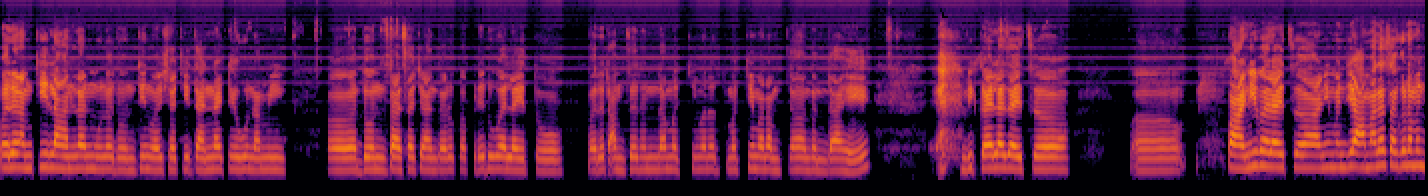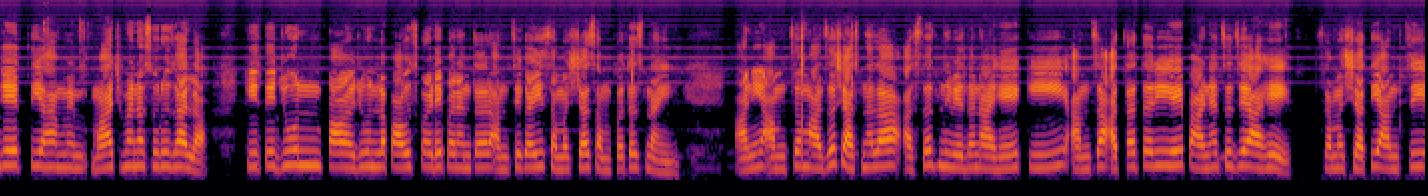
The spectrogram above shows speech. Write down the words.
परत आमची लहान लहान मुलं दोन तीन वर्षाची त्यांना ठेवून आम्ही दोन तासाच्या अंतरावर कपडे धुवायला येतो. परत आमचा धंदा मच्छीमार मच्छीमार आमचा धंदा आहे. विकायला जायचं पाणी भरायचं आणि म्हणजे आम्हाला सगळं म्हणजे ती हा मार्च महिना सुरू झाला की ते जून पा जूनला पाऊस पडेपर्यंत आमचे काही समस्या संपतच नाही. आणि आमचं माझं शासनाला असंच निवेदन आहे की आमचं आता तरी हे पाण्याचं जे आहे समस्या ती आमची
